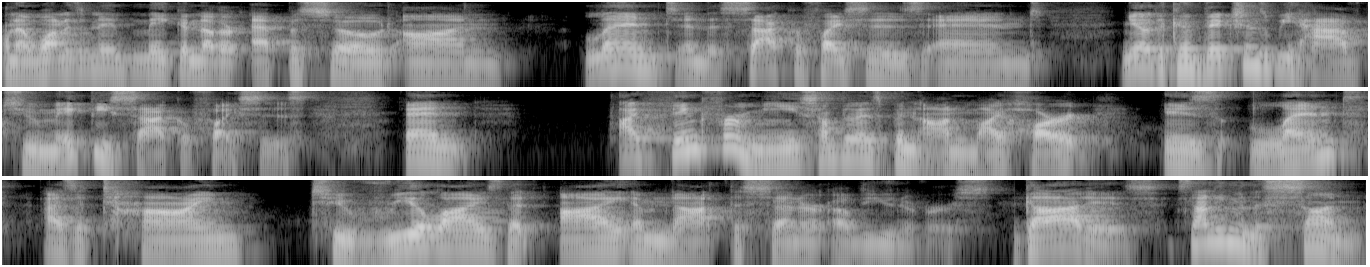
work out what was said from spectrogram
and I wanted to make another episode on Lent and the sacrifices and you know the convictions we have to make these sacrifices. And I think for me, something that's been on my heart is Lent as a time to realize that I am not the center of the universe. God is. It's not even the sun.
